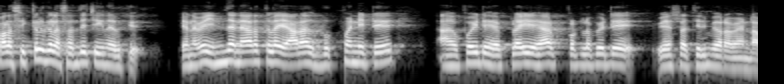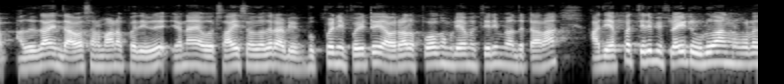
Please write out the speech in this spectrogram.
பல சிக்கல்களை சந்திச்சுக்கின்னு இருக்குது எனவே இந்த நேரத்தில் யாராவது புக் பண்ணிவிட்டு அங்கே போயிட்டு ஃப்ளை ஏர்போர்ட்டில் போயிட்டு வேஸ்ட்டாக திரும்பி வர வேண்டாம். அதுதான் இந்த அவசரமான பதிவு. ஏன்னா ஒரு சாய் சகோதரர் அப்படி புக் பண்ணி போயிட்டு அவரால் போக முடியாமல் திரும்பி வந்துட்டாராம் அது எப்போ திருப்பி ஃப்ளைட்டு விடுவாங்கன்னு கூட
